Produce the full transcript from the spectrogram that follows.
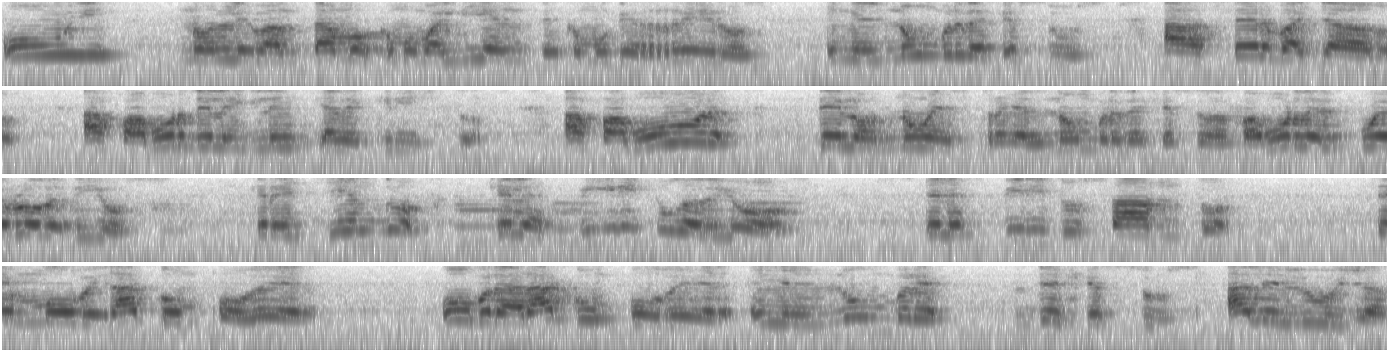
Hoy nos levantamos como valientes, como guerreros, en el nombre de Jesús, a ser vallado a favor de la iglesia de Cristo, a favor de los nuestros en el nombre de Jesús, a favor del pueblo de Dios, creyendo que el Espíritu de Dios, el Espíritu Santo se moverá con poder, obrará con poder en el nombre de Jesús. Aleluya.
